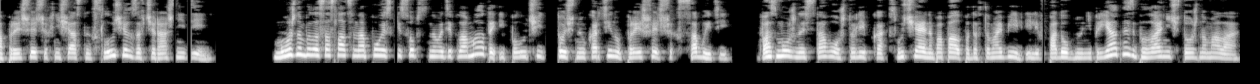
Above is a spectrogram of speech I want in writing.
о происшедших несчастных случаях за вчерашний день. Можно было сослаться на поиски собственного дипломата и получить точную картину происшедших событий. Возможность того, что Липко случайно попал под автомобиль или в подобную неприятность, была ничтожно мала.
